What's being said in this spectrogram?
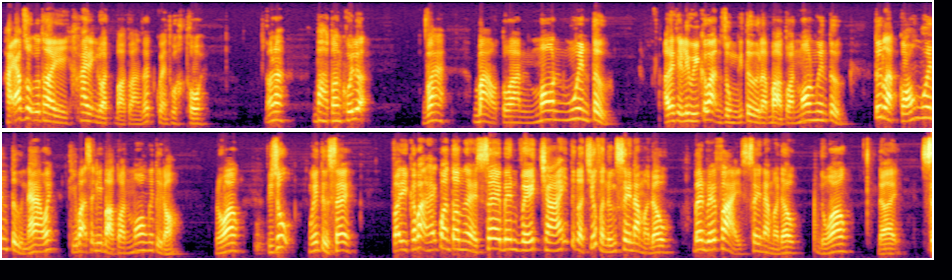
Hãy áp dụng cho thầy hai định luật bảo toàn rất quen thuộc thôi. Đó là bảo toàn khối lượng và bảo toàn mol nguyên tử. Ở đây thì lưu ý các bạn dùng cái từ là bảo toàn mol nguyên tử. Tức là có nguyên tử nào ấy thì các bạn sẽ đi bảo toàn mol nguyên tử đó. Đúng không? Ví dụ nguyên tử C. Vậy thì các bạn hãy quan tâm này, C bên vế trái tức là trước phản ứng C nằm ở đâu? Bên vế phải C nằm ở đâu? Đúng không? Đấy, C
